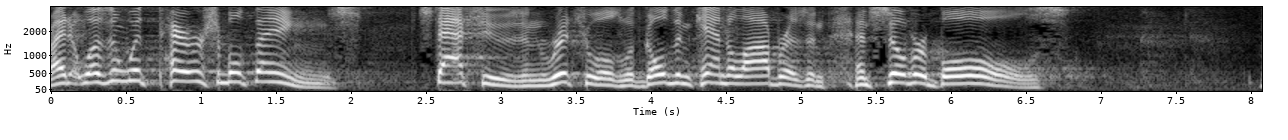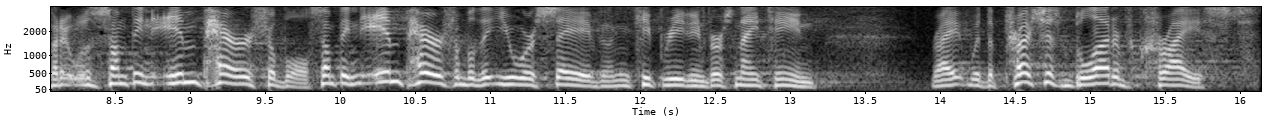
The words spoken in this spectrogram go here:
right? It wasn't with perishable things, statues and rituals with golden candelabras and, and silver bowls. But it was something imperishable, something imperishable that you were saved. And keep reading, verse 19, right? With the precious blood of Christ,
